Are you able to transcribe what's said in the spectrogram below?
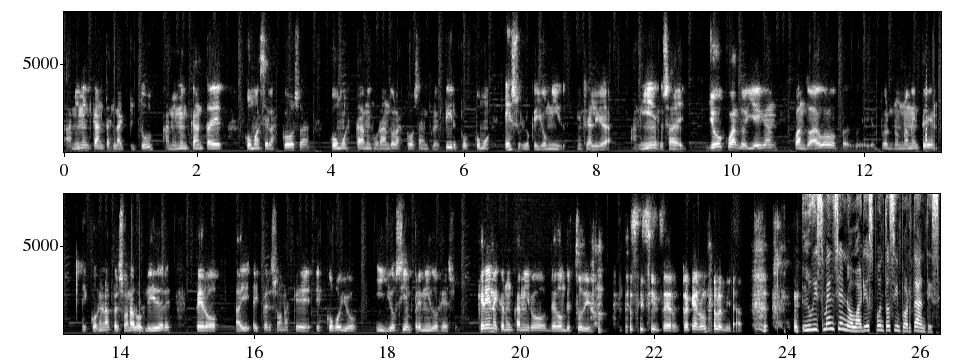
A mí me encanta la actitud, a mí me encanta es cómo hace las cosas, cómo está mejorando las cosas dentro de Pirpos, cómo eso es lo que yo mido en realidad. A mí, o sea, yo cuando llegan cuando hago, pues, normalmente escogen las personas, los líderes, pero hay, hay personas que escojo yo y yo siempre mido eso. Créeme que nunca miro de dónde estudio, te soy sincero, creo que nunca lo he mirado. Luis mencionó varios puntos importantes.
